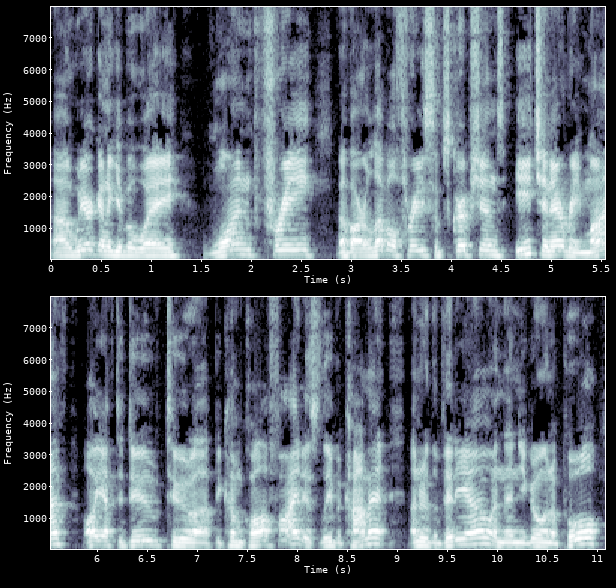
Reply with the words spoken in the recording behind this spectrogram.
uh, we are going to give away one free of our level three subscriptions each and every month. All you have to do to uh, become qualified is leave a comment under the video, and then you go in a pool,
